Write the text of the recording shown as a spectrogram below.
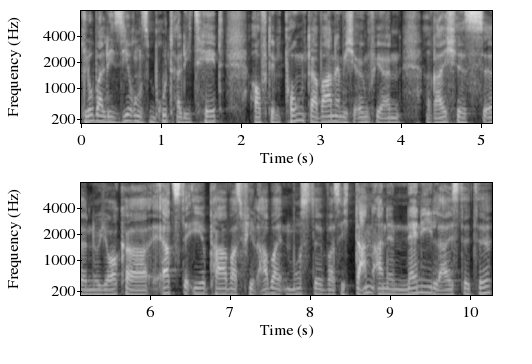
Globalisierungsbrutalität auf den Punkt. Da war nämlich irgendwie ein reiches äh, New Yorker Ärzte-Ehepaar, was viel arbeiten musste, was sich dann eine Nanny leistete,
